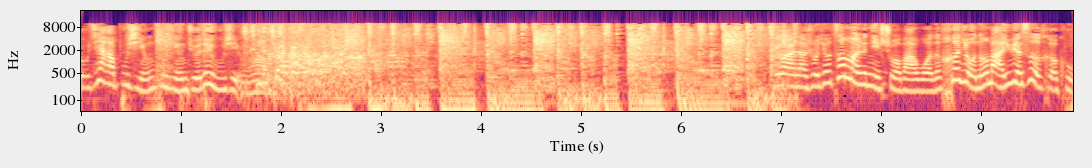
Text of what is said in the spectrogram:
酒驾不行不行，绝对不行啊！另外他说，就这么跟你说吧，我的喝酒能把月色喝哭，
